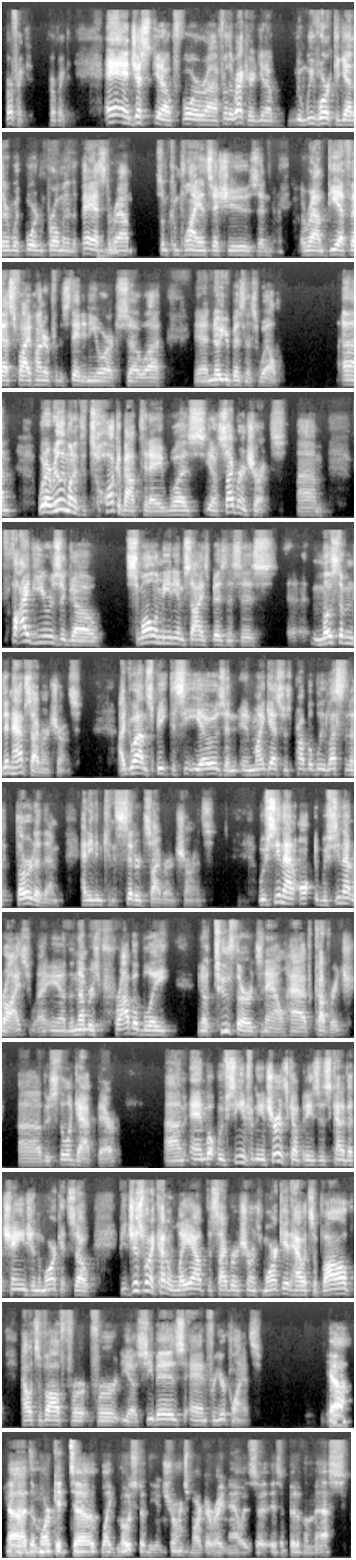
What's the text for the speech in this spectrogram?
Perfect. Perfect. And just you know, for uh, for the record, you know, we've worked together with Borden Perlman in the past mm-hmm. around some compliance issues and around DFS 500 for the state of New York. So, uh, yeah, know your business well. Um, what I really wanted to talk about today was, you know, cyber insurance. Um, five years ago, small and medium-sized businesses, uh, most of them didn't have cyber insurance. I'd go out and speak to CEOs, and, and my guess was probably less than a third of them had even considered cyber insurance. We've seen that we've seen that rise. You know, the numbers probably you know two thirds now have coverage. Uh, there's still a gap there. Um, and what we've seen from the insurance companies is kind of a change in the market. So if you just want to kind of lay out the cyber insurance market, how it's evolved, how it's evolved for for you know CBiz and for your clients. Yeah, uh, the market, uh, like most of the insurance market right now, is a, is a bit of a mess.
